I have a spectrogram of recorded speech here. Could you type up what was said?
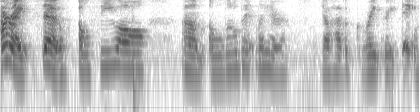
All right, so I will see you all um, a little bit later. Y'all have a great, great day.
